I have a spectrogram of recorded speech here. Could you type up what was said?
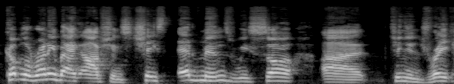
A couple of running back options. Chase Edmonds, we saw uh, Kenyan Drake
